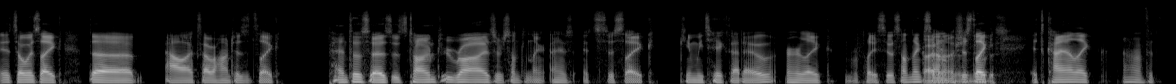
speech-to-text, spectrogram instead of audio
it's always like the Alex Abrahantes. It's like Penta says it's time to rise or something like. and It's, it's just like, can we take that out or like replace it with something? 'Cause I, don't know. It's really just like it's kind of like I don't know if it's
